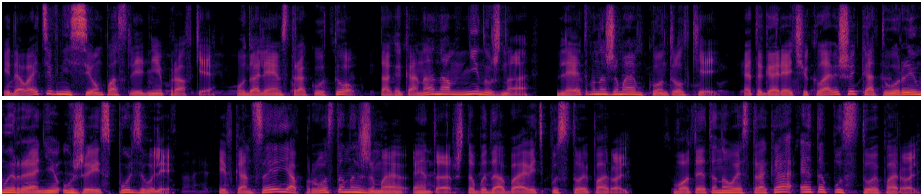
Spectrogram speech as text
И давайте внесем последние правки. Удаляем строку top, так как она нам не нужна. Для этого нажимаем Ctrl-K. Это горячие клавиши, которые мы ранее уже использовали. И в конце я просто нажимаю Enter, чтобы добавить пустой пароль. Вот эта новая строка – это пустой пароль.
